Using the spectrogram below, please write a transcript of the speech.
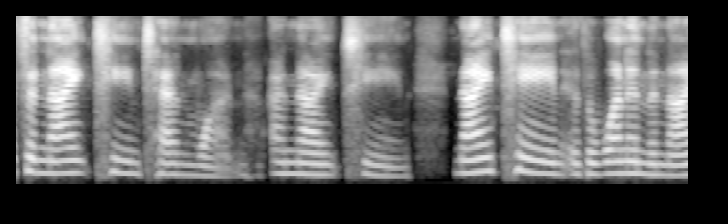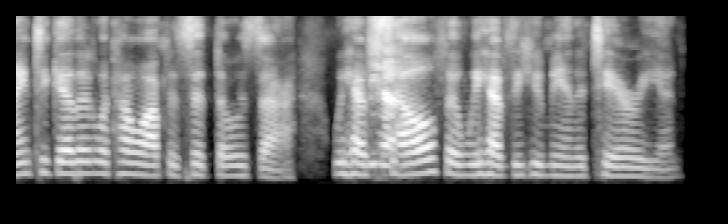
It's a 19, 10, 1, a 19. 19 is the one and the nine together. Look how opposite those are. We have Yeah. self and we have the humanitarian.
